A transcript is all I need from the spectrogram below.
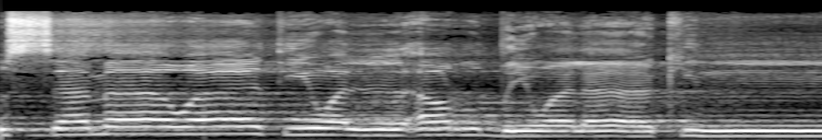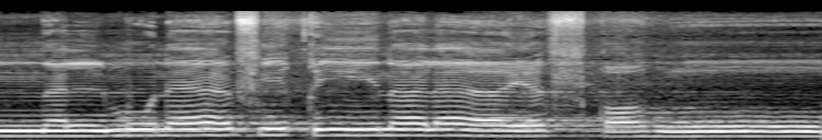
السماوات والأرض ولكن المنافقين لا يفقهون.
